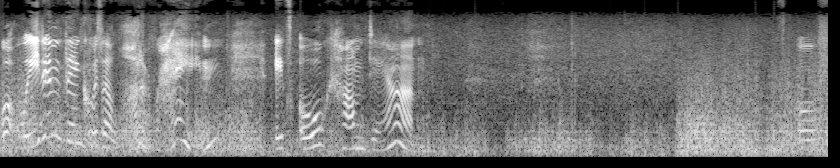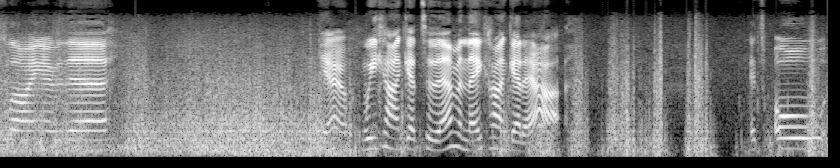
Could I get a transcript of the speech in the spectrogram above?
what we didn't think was a lot of rain. It's all come down. It's all flowing over there. Yeah, we can't get to them and they can't get out. It's all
